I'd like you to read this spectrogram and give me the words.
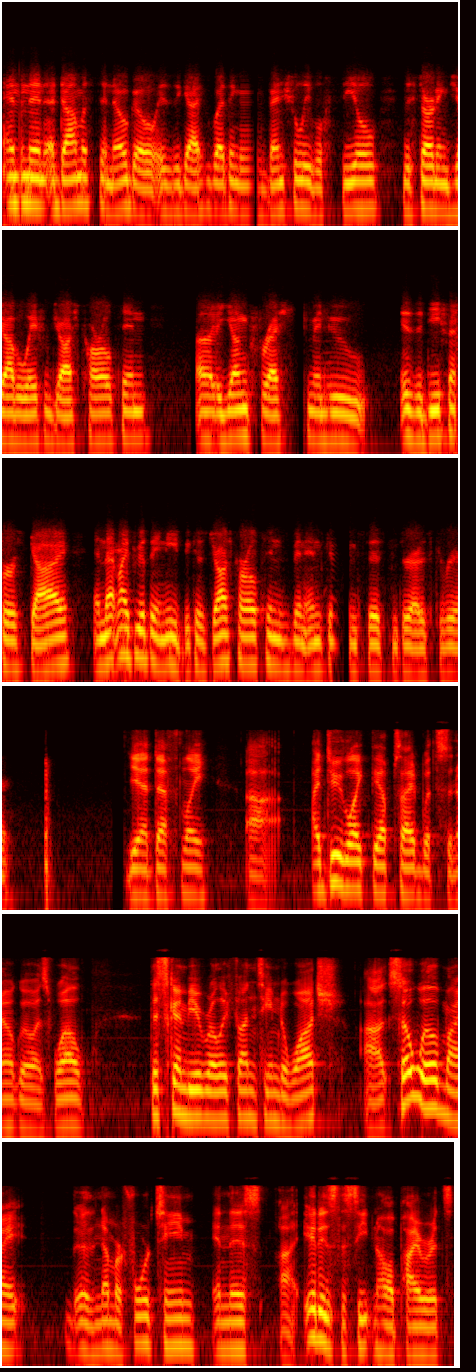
And then Adama Sanogo is a guy who I think eventually will steal the starting job away from Josh Carlton, a young freshman who is a defense first guy. And that might be what they need because Josh Carlton has been inconsistent throughout his career. Yeah, definitely. Uh, I do like the upside with Sanogo as well. This is going to be a really fun team to watch. Uh, so will my the number four team in this. Uh, it is the Seton Hall Pirates.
